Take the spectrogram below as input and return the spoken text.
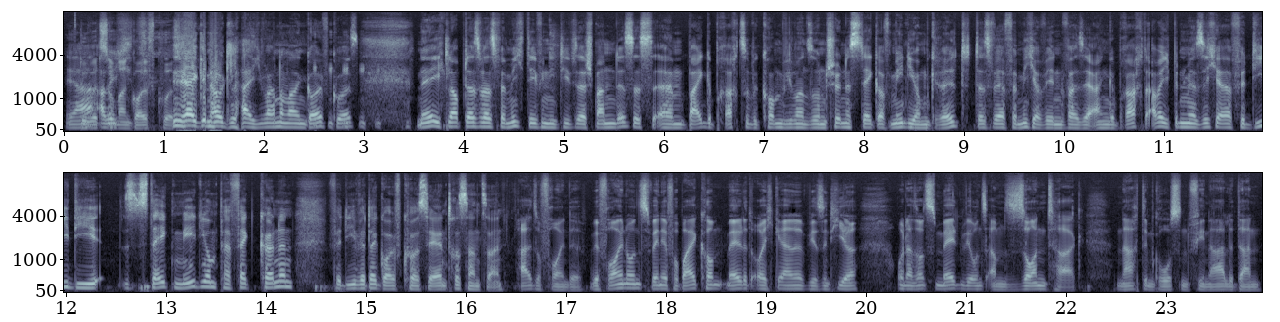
Ja, du willst nochmal einen Golfkurs. Ja, genau, gleich. Ich mache nochmal einen Golfkurs. nee, ich glaube, das, was für mich definitiv sehr spannend ist, ist ähm, beigebracht zu bekommen, wie man so ein schönes Steak auf Medium grillt. Das wäre für mich auf jeden Fall sehr angebracht. Aber ich bin mir sicher, für die, die Steak Medium perfekt können, für die wird der Golfkurs sehr interessant sein. Also, Freunde, wir freuen uns, wenn ihr vorbeikommt. Meldet euch gerne. Wir sind hier. Und ansonsten melden wir uns am Sonntag nach dem großen Finale dann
